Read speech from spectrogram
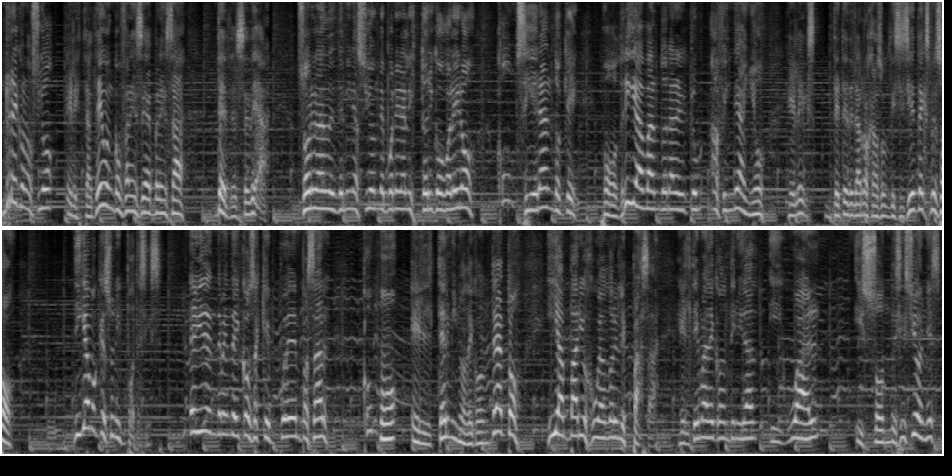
Reconoció el estratego en conferencia de prensa desde el CDA sobre la determinación de poner al histórico golero, considerando que podría abandonar el club a fin de año, el ex DT de la Roja Sub-17 expresó, digamos que es una hipótesis. Evidentemente hay cosas que pueden pasar como el término de contrato y a varios jugadores les pasa. El tema de continuidad igual y son decisiones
